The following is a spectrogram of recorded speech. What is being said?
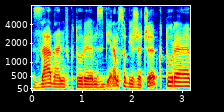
zadań, w którym zbieram sobie rzeczy, które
